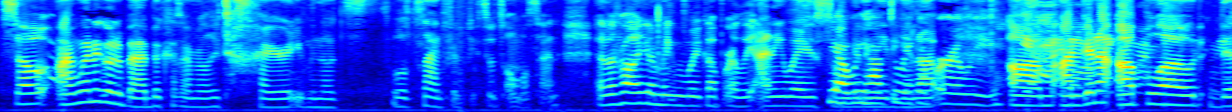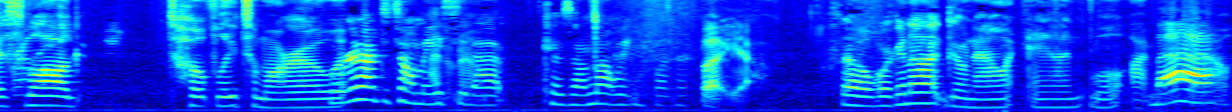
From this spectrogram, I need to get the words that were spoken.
So I'm gonna go to bed because I'm really tired, even though it's well, it's 9:50, so it's almost 10, and they're probably gonna make me wake up early anyways. So Yeah, I'm we gonna have to wake get up early. Um, I'm gonna upload this vlog hopefully tomorrow. We're gonna have to tell Macy that because I'm not waiting for her. but yeah, so we're gonna go now, and well, I'm Bye. gonna go now.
